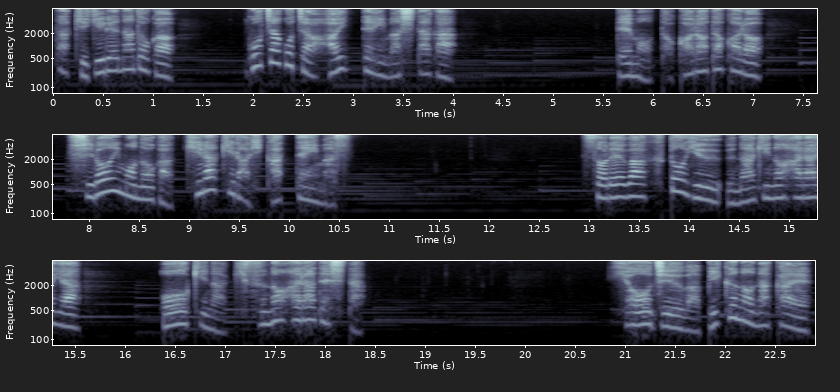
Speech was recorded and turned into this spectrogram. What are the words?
た木切れなどがごちゃごちゃ入っていましたが、でもところどころ白いものがキラキラ光っています。それはふといううなぎの腹や大きなキスの腹でした。氷柱はビクの中へ、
